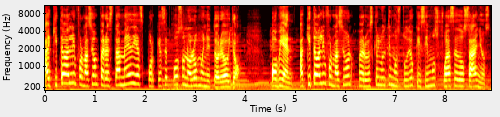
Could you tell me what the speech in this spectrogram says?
aquí te va la información, pero está a medias porque ese pozo no lo monitoreo yo. O bien, aquí te va la información, pero es que el último estudio que hicimos fue hace dos años.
